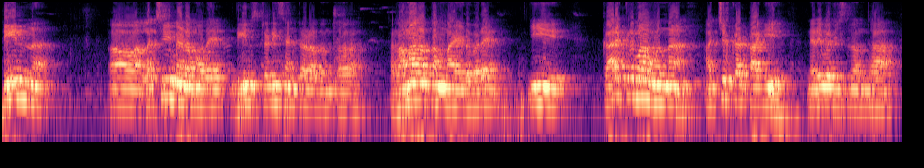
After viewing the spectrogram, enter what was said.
ಡೀನ್ ಲಕ್ಷ್ಮೀ ಮೇಡಮ್ ಅವರೇ ಡೀನ್ ಸ್ಟಡಿ ಸೆಂಟರ್ ಆದಂತಹ ರಮಾನಾಥನ್ ನಾಯ್ಡು ಅವರೇ, ಈ ಕಾರ್ಯಕ್ರಮವನ್ನು ಅಚ್ಚುಕಟ್ಟಾಗಿ ನೆರವೇರಿಸಿದಂತಹ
